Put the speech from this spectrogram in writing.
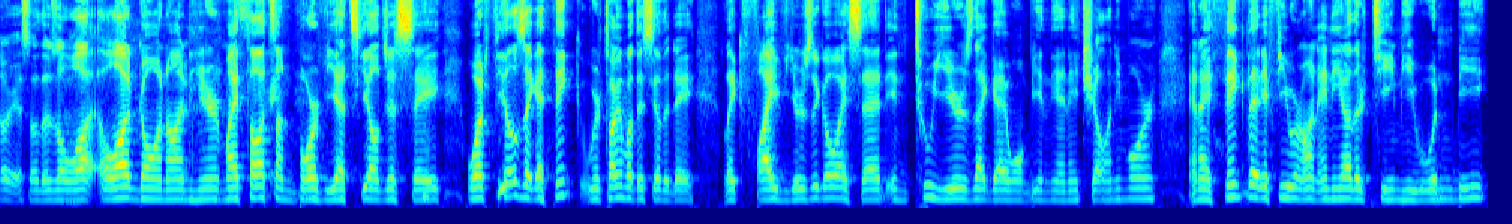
Oh, okay, so there's a lot, a lot going on here. My thoughts on Borowiecki, I'll just say what feels like. I think we are talking about this the other day. Like five years ago, I said in two years that guy won't be in the NHL anymore, and I think that if he were on any other team, he wouldn't be.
